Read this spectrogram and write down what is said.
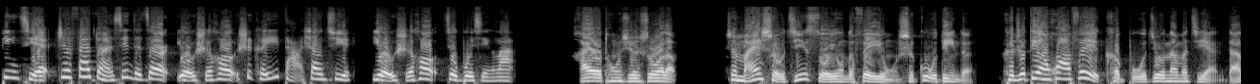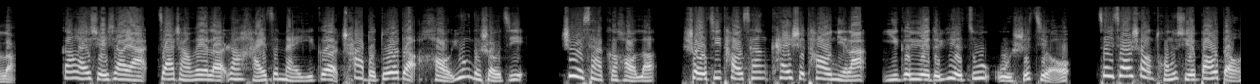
并且这发短信的字儿有时候是可以打上去，有时候就不行了。还有同学说了，这买手机所用的费用是固定的。可这电话费可不就那么简单了。刚来学校呀，家长为了让孩子买一个差不多的好用的手机，这下可好了，手机套餐开始套你啦，一个月的月租五十九，再加上同学包等，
